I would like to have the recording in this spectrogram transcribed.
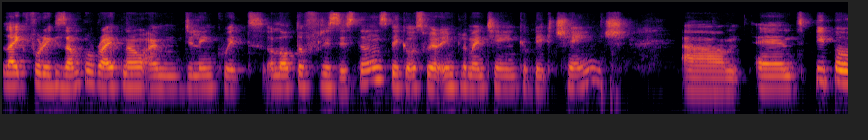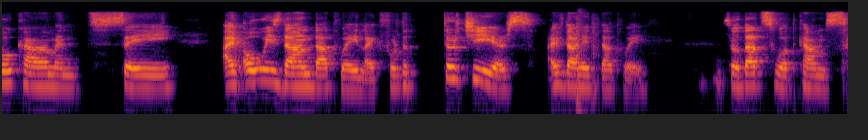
like, for example, right now I'm dealing with a lot of resistance because we're implementing a big change. Um, and people come and say, I've always done that way, like for the 30 years, I've done it that way so that's what comes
